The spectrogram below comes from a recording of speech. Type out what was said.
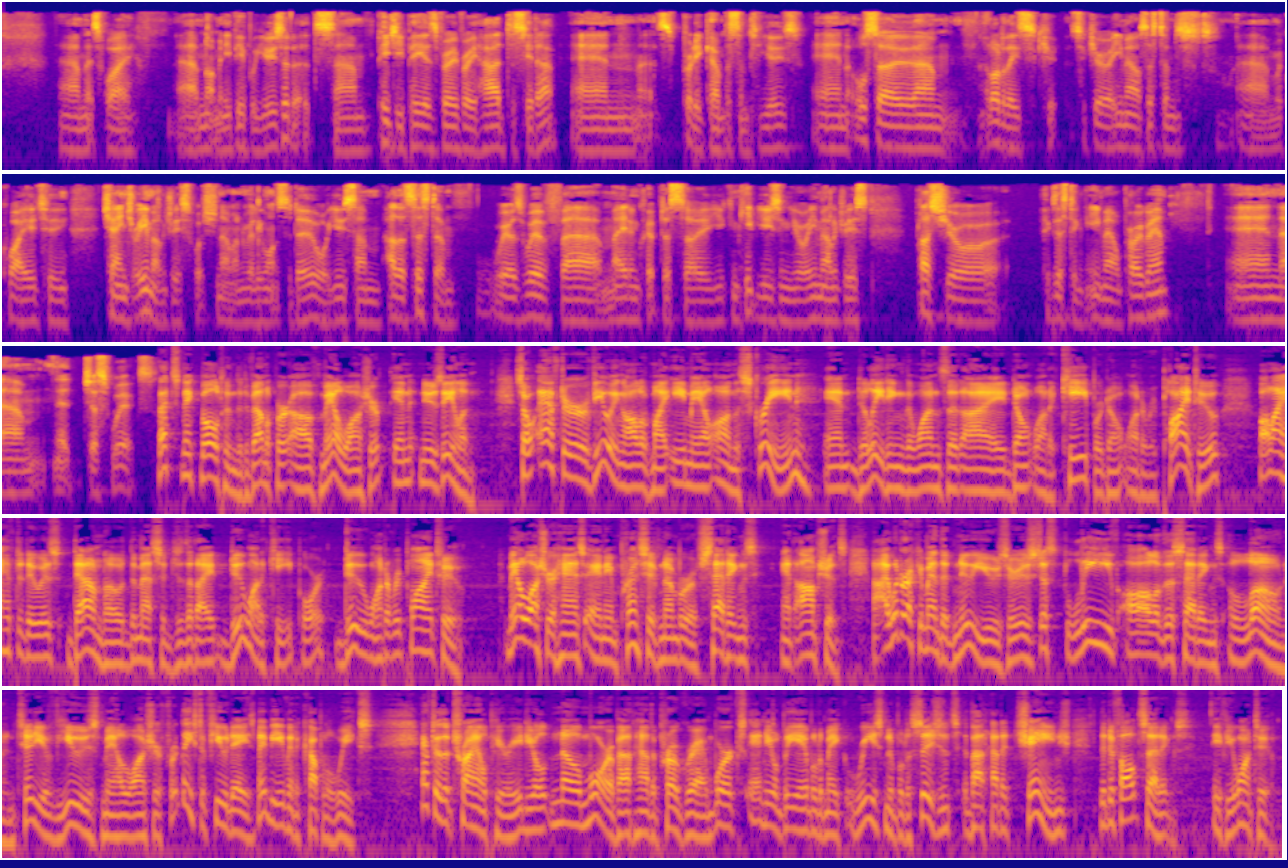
Um, that's why um, not many people use it. It's PGP um, is very very hard to set up, and it's pretty cumbersome to use. And also, a lot of these secure, email systems require you to change your email address, which no one really wants to do, or use some other system. Whereas we've uh, made Encryptus so you can keep using your email address plus your existing email program, and um, it just works. That's Nick Bolton, the developer of MailWasher in New Zealand. So after viewing all of my email on the screen and deleting the ones that I don't want to keep or don't want to reply to, all I have to do is download the message that I do want to keep or do want to reply to. MailWasher has an impressive number of settings and options. Now, I would recommend that new users just leave all of the settings alone until you've used MailWasher for at least a few days, maybe even a couple of weeks. After the trial period, you'll know more about how the program works and you'll be able to make reasonable decisions about how to change the default settings if you want to.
